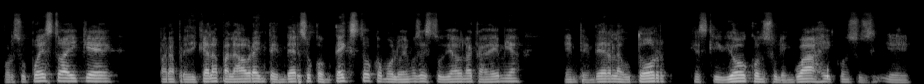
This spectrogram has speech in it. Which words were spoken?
por supuesto hay que, para predicar la palabra, entender su contexto, como lo hemos estudiado en la academia, entender al autor que escribió con su lenguaje y con sus eh,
